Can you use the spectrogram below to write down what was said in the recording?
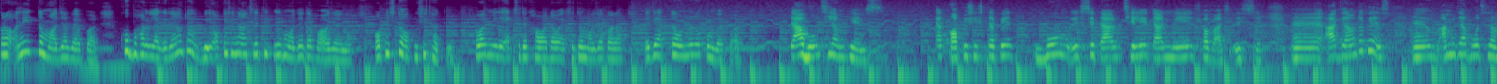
করা অনেকটা মজার ব্যাপার। খুব ভালো লাগে, জানো তো? অফিসে না আসলে ঠিক মজাটা পাওয়া যায় না। অফিসটা অফিসই থাকে। সবাই মিলে একসাথে খাওয়া দাওয়া একসাথে মজা করা, এটা একটা অন্যরকম ব্যাপার। যা বলছিলাম ফ্রেন্ডস এক অফিস স্টাফের বউ এসছে, তার ছেলে, তার মেয়ে সব আস, এসছে। আর জানো তো ফ্রেন্ডস আমি যা বলছিলাম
